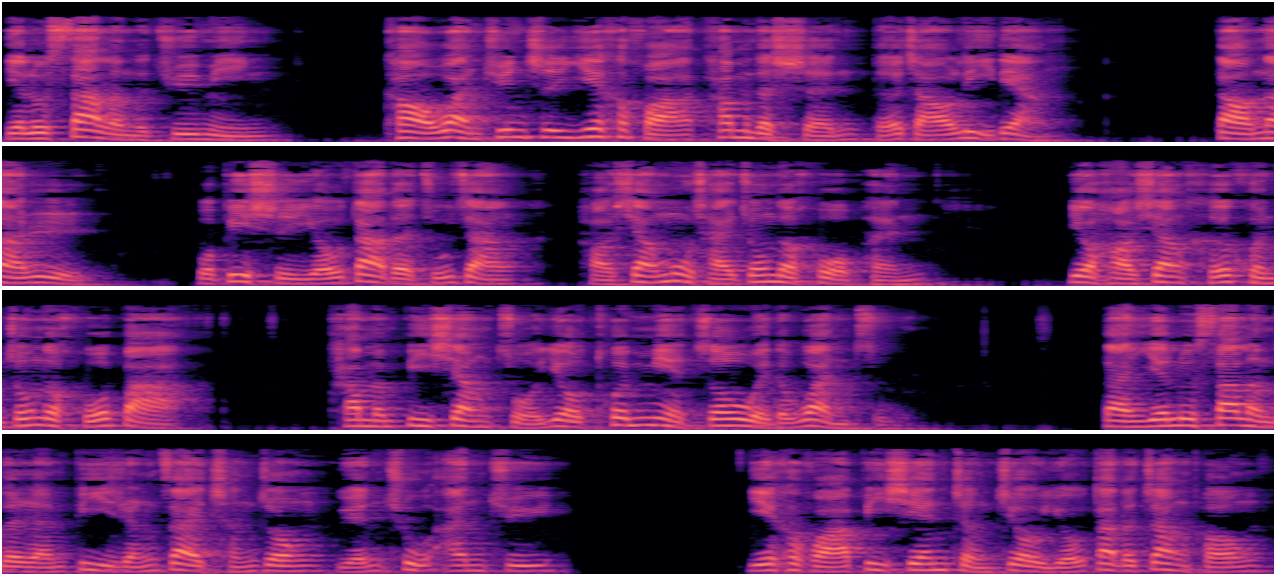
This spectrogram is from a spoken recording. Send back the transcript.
耶路撒冷的居民靠万军之耶和华他们的神得着力量。到那日，我必使犹大的族长好像木材中的火盆，又好像河捆中的火把。他们必向左右吞灭周围的万族。”但耶路撒冷的人必仍在城中原处安居。耶和华必先拯救犹大的帐篷，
